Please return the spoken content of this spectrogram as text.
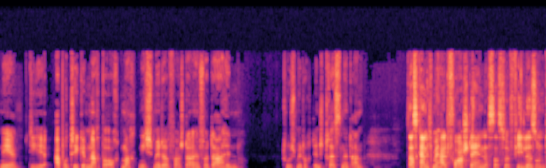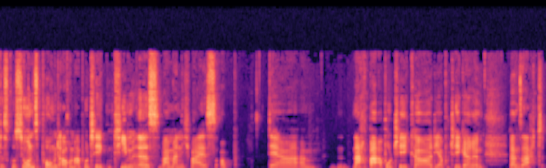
Nee, die Apotheke im Nachbarort macht nicht mit, da fahr ich da einfach dahin. Tue ich mir doch den Stress nicht an. Das kann ich mir halt vorstellen, dass das für viele so ein Diskussionspunkt auch im Apothekenteam ist, weil man nicht weiß, ob der ähm, Nachbarapotheker, die Apothekerin dann sagt,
